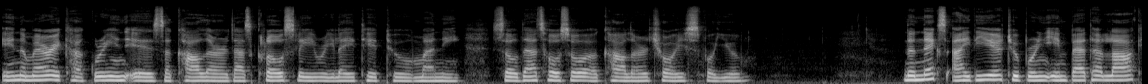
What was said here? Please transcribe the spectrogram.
In America, green is a color that's closely related to money, so that's also a color choice for you. The next idea to bring in better luck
